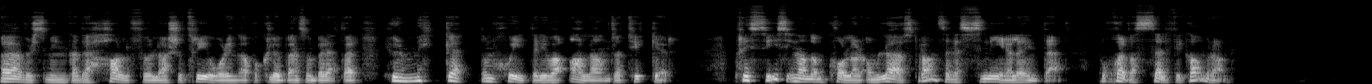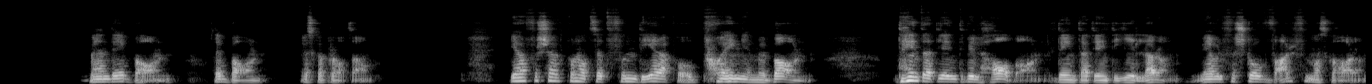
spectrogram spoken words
Översminkade halvfulla 23-åringar på klubben som berättar hur mycket de skiter i vad alla andra tycker. Precis innan de kollar om lösfransen är sned eller inte på själva selfiekameran. Men det är barn. Det är barn jag ska prata om. Jag har försökt på något sätt fundera på poängen med barn. Det är inte att jag inte vill ha barn. Det är inte att jag inte gillar dem. Men jag vill förstå varför man ska ha dem.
